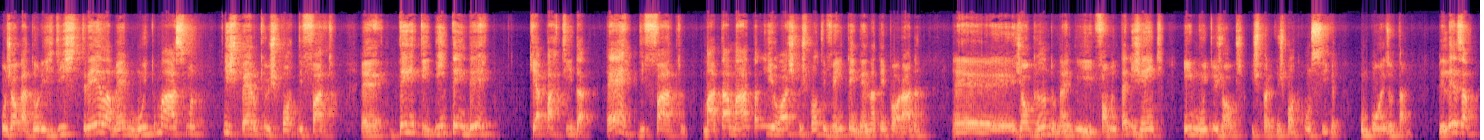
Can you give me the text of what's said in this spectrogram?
com jogadores de estrela muito máxima. Espero que o esporte de fato é, tente entender que a partida é de fato mata-mata e eu acho que o esporte vem entendendo na temporada é, jogando né, de forma inteligente em muitos jogos. Espero que o esporte consiga um bom resultado. Beleza?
